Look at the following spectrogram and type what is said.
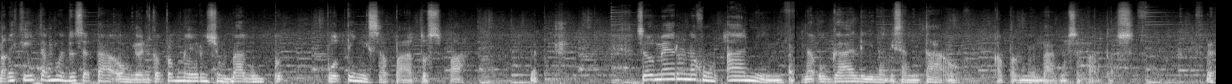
Makikita mo doon sa taong yun kapag mayroon siyang bagong put- puting sapatos pa. so meron akong anim na ugali ng isang tao kapag may bagong sapatos.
